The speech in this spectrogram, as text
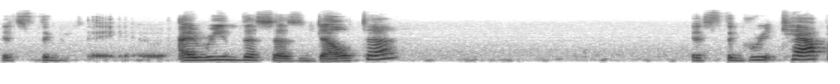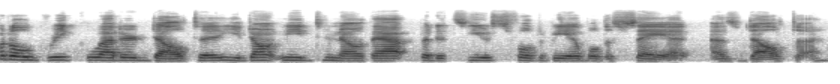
it's the, I read this as delta. It's the Greek, capital Greek letter delta. You don't need to know that, but it's useful to be able to say it as delta.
